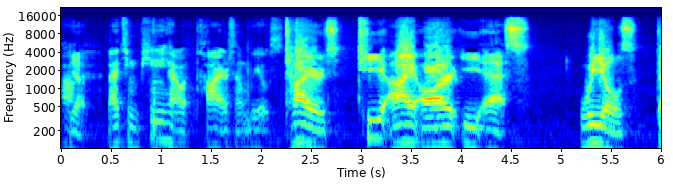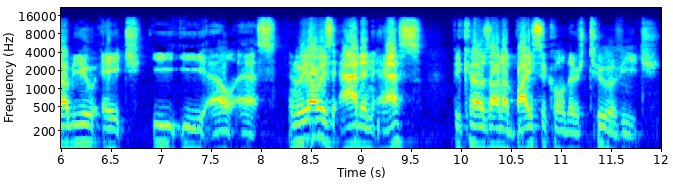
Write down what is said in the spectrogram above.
啊 yeah。来，请拼一下 tires and wheels。 Tires, T I R E S. Wheels, W H E E L S. And we always add an S because on a bicycle there's two of each.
